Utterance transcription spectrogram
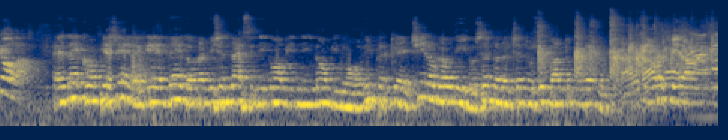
italiano. Club Sub Alto di Reno, 1960 punti. Ed è con piacere che vedo un avvicendarsi di, nuovi, di nomi nuovi perché Ciro Gaudino, sempre del centro sud Alto Tirreno, Bravo Ciro.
